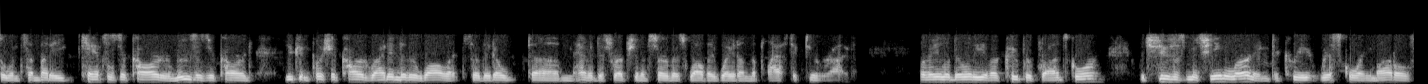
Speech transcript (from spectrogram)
So when somebody cancels their card or loses their card, you can push a card right into their wallet so they don't um, have a disruption of service while they wait on the plastic to arrive. Availability of our Co-op fraud score, which uses machine learning to create risk scoring models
